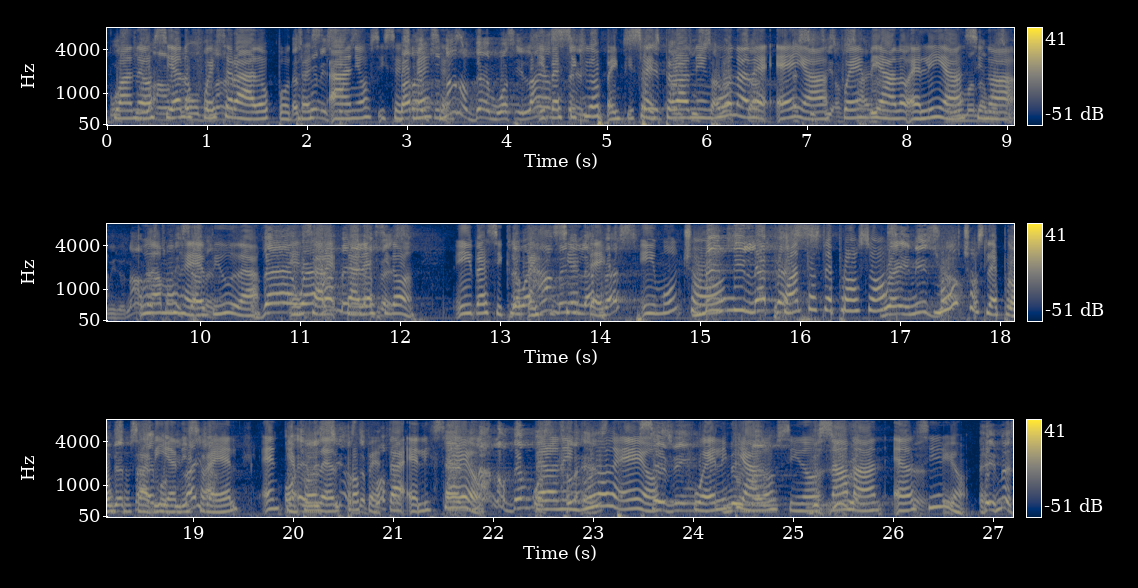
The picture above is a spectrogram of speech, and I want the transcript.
cuando el cielo fue cerrado por tres 26. años y seis meses. Y versículo sent, 26, save pero a ninguna de ellas fue enviado Elías, sino a una mujer 27. viuda en Sarepta de? Sidón. Y versículo There were how many 27. lepers? Y muchos, ¿cuántos leprosos? Muchos leprosos había en Israel en tiempo del profeta. Eliseo. Pero ninguno de ellos fue limpiado, Naaman sino. Naamán el sirio. In the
